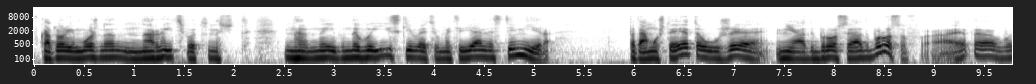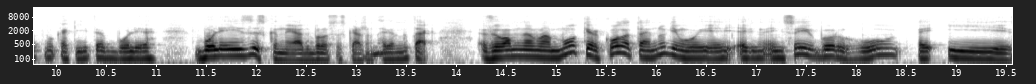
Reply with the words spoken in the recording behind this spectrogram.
в которые можно нарыть, вот, значит, на, на, навыискивать в материальности мира. Потому что это уже не отбросы отбросов, а это вот, ну, какие-то более, более изысканные отбросы, скажем, наверное, так. Веомнама мокер кола тайнугим инсей боргу и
